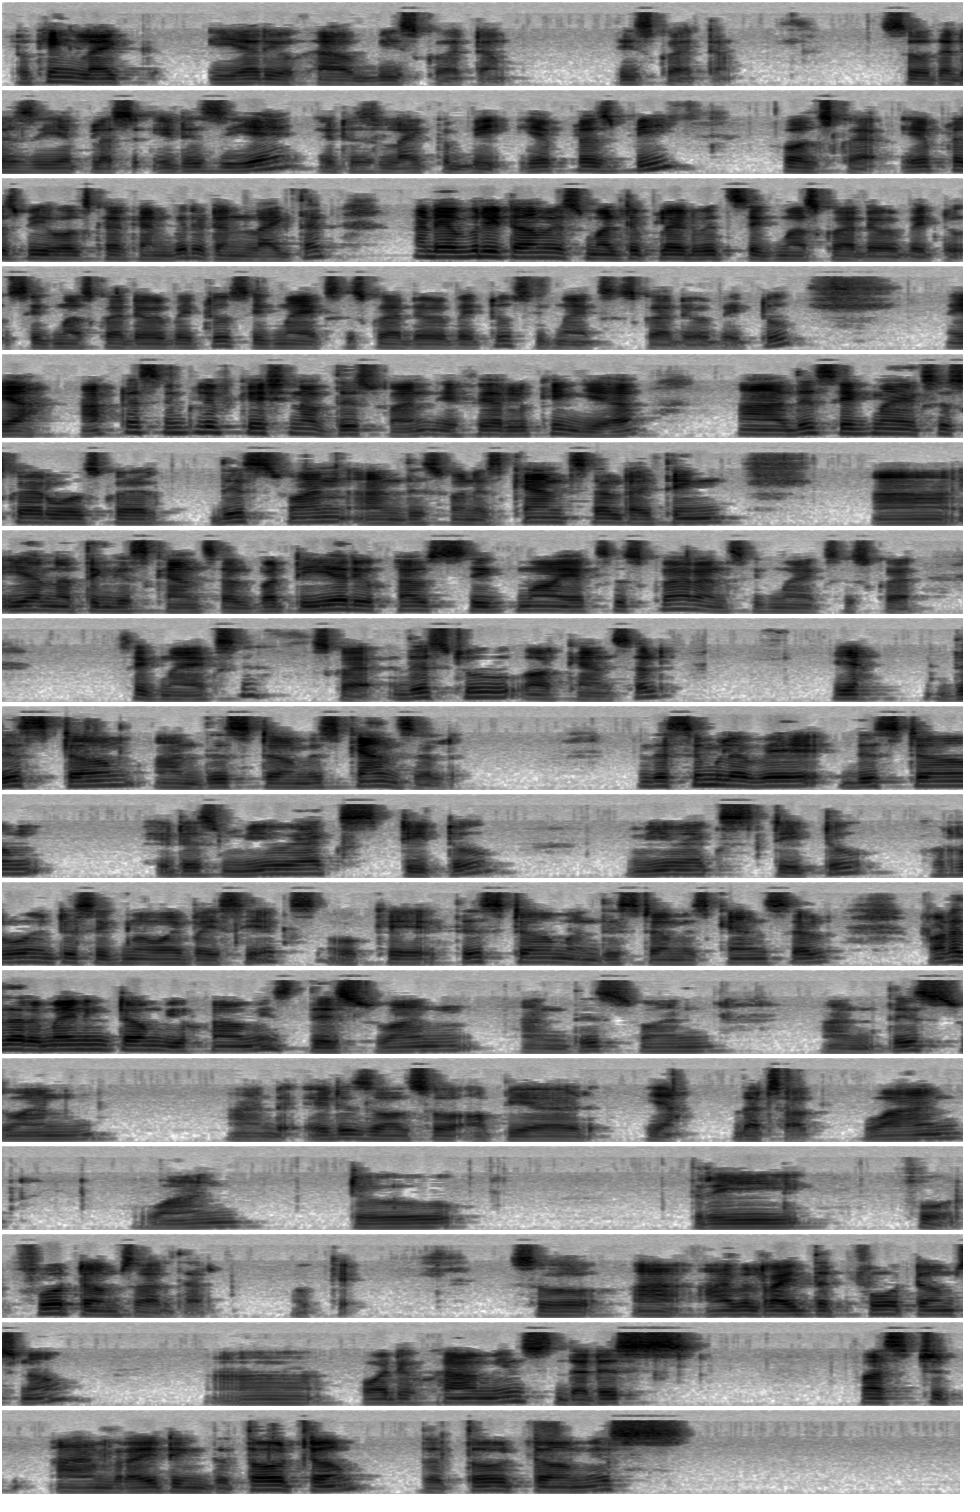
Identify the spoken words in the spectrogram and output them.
Looking like here you have b square term b square term. So that is a plus. It is a. It is like a b. A plus b whole square. A plus b whole square can be written like that. And every term is multiplied with sigma square divided by 2 sigma square divided by 2 sigma x square divided by 2 sigma x square divided by 2 yeah after simplification of this one if we are looking here uh, this sigma x square whole square this one and this one is cancelled i think. Uh, here nothing is cancelled but here you have sigma x square and sigma x square. Sigma x square. These two are cancelled. Yeah this term and this term is cancelled. In the similar way this term it is mu x t2 mu x t2 rho into sigma y by cx okay this term and this term is cancelled. What are the remaining term you have is this one and this one and this one and it is also appeared. Yeah that's all. One one two three four. Four terms are there. Okay. So uh, i will write that four terms now. Uh, what you have means that is first I am writing the third term. The third term is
